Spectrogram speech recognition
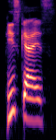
Peace, guys!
